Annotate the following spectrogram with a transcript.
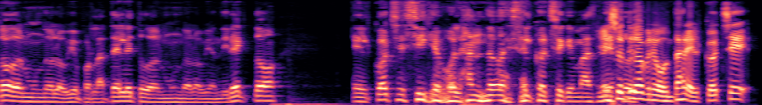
Todo el mundo lo vio por la tele, todo el mundo lo vio en directo. El coche sigue volando, es el coche que más lejos... Eso te iba a preguntar, el coche,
